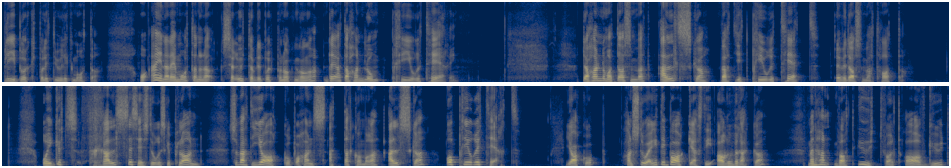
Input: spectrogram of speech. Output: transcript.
bli brukt på litt ulike måter. Og en av de måtene det ser ut til å ha blitt brukt på noen ganger, det er at det handler om prioritering. Det handler om at det som blir elska, blir gitt prioritet over det som blir hata. Og i Guds frelseshistoriske plan så blir Jakob og hans etterkommere elska og prioritert. Jakob han sto egentlig bakerst i arverekka, men han ble utvalgt av Gud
